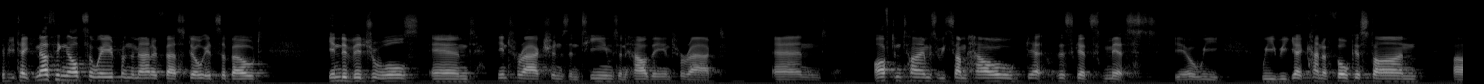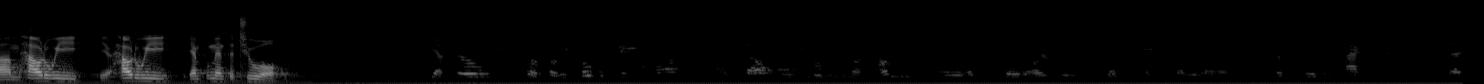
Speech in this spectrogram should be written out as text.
if you take nothing else away from the manifesto, it's about individuals and interactions and teams and how they interact. And oftentimes we somehow get, this gets missed. You know, we, we, we get kind of focused on um, how do we, you know, how do we implement the tool? Yeah, so are, are we focusing on the tool itself, or are we focusing on how does the tool enable our agility? We understand the underlying principles and practices that go into that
